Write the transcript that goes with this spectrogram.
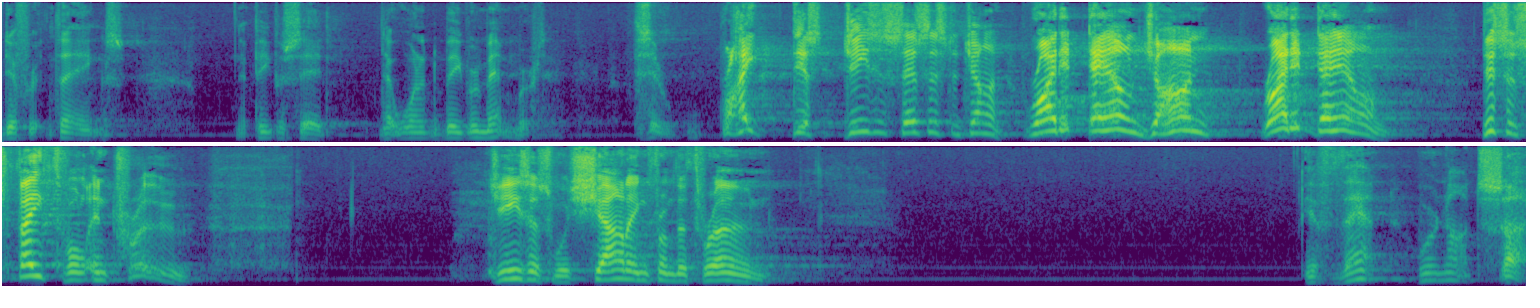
different things that people said that wanted to be remembered. They said, Write this. Jesus says this to John. Write it down, John. Write it down. This is faithful and true. Jesus was shouting from the throne. If that were not so,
